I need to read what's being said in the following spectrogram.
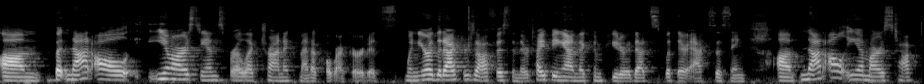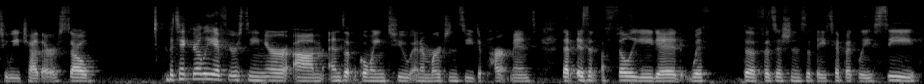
Um, but not all EMR stands for electronic medical record. It's when you're at the doctor's office and they're typing on the computer, that's what they're accessing. Um, not all EMRs talk to each other. So particularly if your senior um, ends up going to an emergency department that isn't affiliated with the physicians that they typically see,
